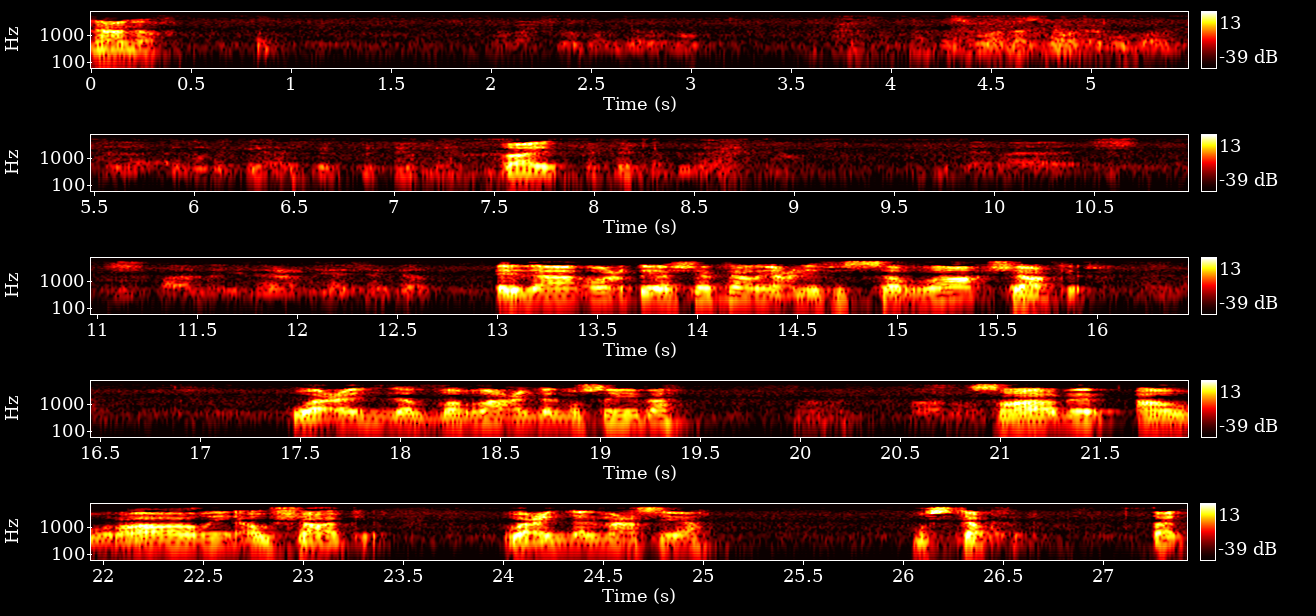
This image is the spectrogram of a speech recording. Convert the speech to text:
نعم أخي. طيب. إذا أعطي شكر يعني في السراء شاكر. وعند الضراء عند المصيبة صابر أو راضي أو شاكر. وعند المعصية مستغفر. طيب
